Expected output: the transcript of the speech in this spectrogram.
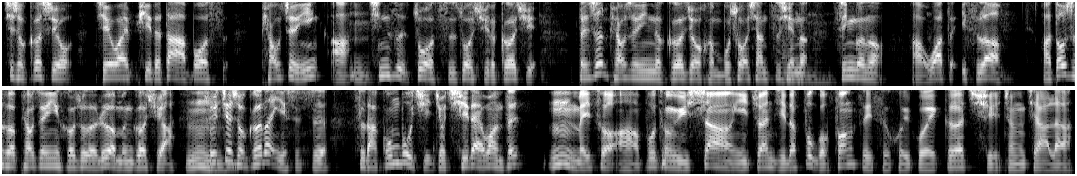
这首歌是由 JYP 的大 boss 朴正英啊、亲自作词作曲的歌曲。本身朴正英的歌就很不错，像之前的 Signal 啊、What Is Love 啊，都是和朴正英合作的热门歌曲啊。所以这首歌呢，也是自自打公布起就期待万分。嗯，没错啊，不同于上一专辑的复古风，这次回归歌曲增加了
